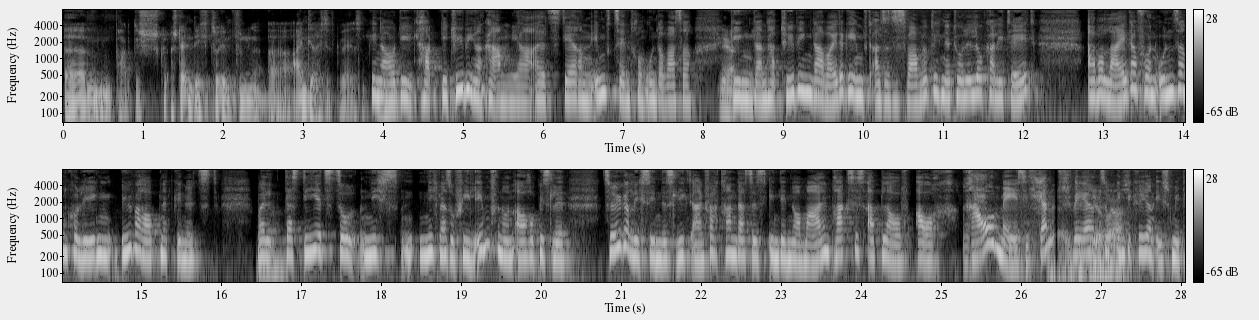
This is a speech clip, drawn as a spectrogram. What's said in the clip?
ähm, praktisch ständig zu impfen äh, eingerichtet gewesen. Genau, die, hat- die Tübinger kamen ja, als deren Impfzentrum unter Wasser Ja. ging. Dann hat Tübingen da weitergeimpft. Also das war wirklich eine tolle Lokalität. Aber leider von unseren Kollegen überhaupt nicht genützt. Weil, dass die jetzt so nicht, nicht mehr so viel impfen und auch ein bisschen zögerlich sind, das liegt einfach dran, dass es in den normalen Praxisablauf auch raummäßig ganz schwer zu ja. integrieren ist mit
